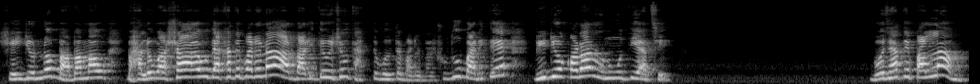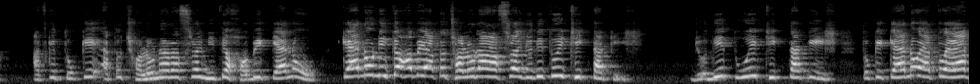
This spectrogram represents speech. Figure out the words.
সেই জন্য বাবা মাও ভালোবাসাও দেখাতে পারে না, আর বাড়িতেও এসেও থাকতে বলতে পারে না। শুধু বাড়িতে ভিডিও করার অনুমতি আছে। বোঝাতে পারলাম? আজকে তোকে এত ছলনার আশ্রয় নিতে হবে কেন? কেন নিতে হবে এত ছলনার আশ্রয় যদি তুই ঠিক থাকিস? যদি তুই ঠিক থাকিস, তোকে কেন এত এক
